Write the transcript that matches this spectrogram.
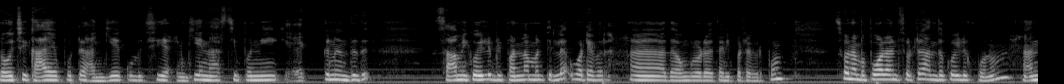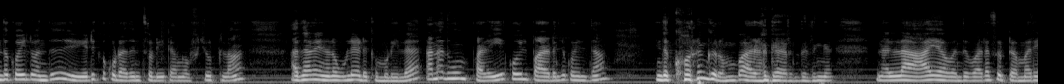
துவைச்சி காய போட்டு அங்கேயே குளித்து அங்கேயே நாஸ்தி பண்ணி எக்குன்னு இருந்தது. சாமி கோயில் இப்படி பண்ணலாமான்னு தெரியல வாட் எவர் அது அவங்களோட தனிப்பட்ட விருப்பம். ஸோ நம்ம போகலான்னு சொல்லிட்டு அந்த கோயிலுக்கு போனோம். அந்த கோயில் வந்து எடுக்கக்கூடாதுன்னு சொல்லிட்டாங்க ஷூட்லாம் அதனால் என்னால் உள்ளே எடுக்க முடியல. ஆனால் அதுவும் பழைய கோயில் பழடைஞ்ச கோயில் தான் இந்த குரங்கு ரொம்ப அழகாக இருந்ததுங்க. நல்லா ஆயா வந்து வடை சுட்ட மாதிரி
